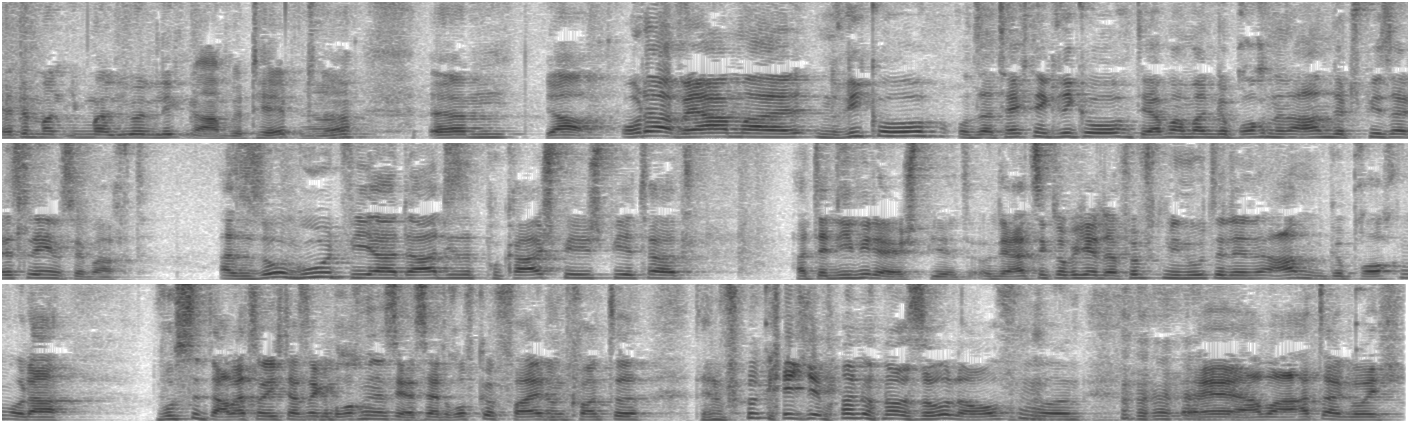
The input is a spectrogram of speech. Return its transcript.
hätte man ihm mal lieber den linken Arm getaped. Ne? Ähm, ja, Oder wer mal ein Rico, unser Technik-Rico, der hat mal einen gebrochenen Arm das Spiel seines Lebens gemacht. Also so gut, wie er da dieses Pokalspiel gespielt hat, hat er nie wieder gespielt. Und er hat sich, glaube ich, in der fünften Minute den Arm gebrochen oder wusste damals noch nicht, dass er gebrochen ist. Er ist ja draufgefallen und konnte dann wirklich immer nur noch so laufen. Und, äh, aber hat da, glaube ich,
